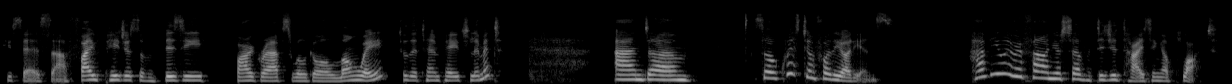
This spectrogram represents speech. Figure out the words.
He says uh, five pages of busy bar graphs will go a long way to the 10 page limit. And um, so, question for the audience Have you ever found yourself digitizing a plot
